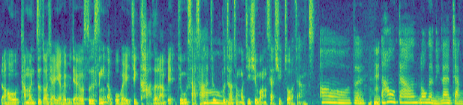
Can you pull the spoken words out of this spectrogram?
然后他们制作起来也会比较有自信，而不会去卡在那边，就傻傻就不知道怎么继续往下去做这样子。哦，对。嗯。然后刚刚 Logan 你在讲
